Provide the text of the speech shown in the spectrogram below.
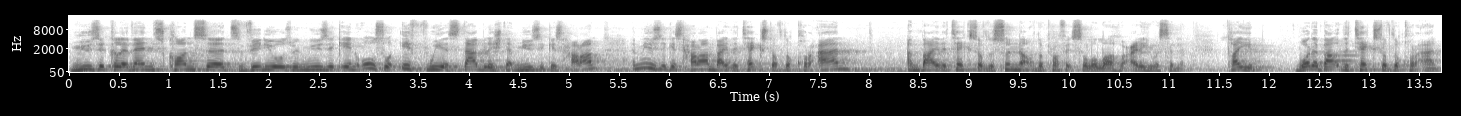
musical events, concerts, videos with music in. Also, if we establish that music is haram, and music is haram by the text of the Quran and by the text of the Sunnah of the Prophet. Tayyib, what about the text of the Quran?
